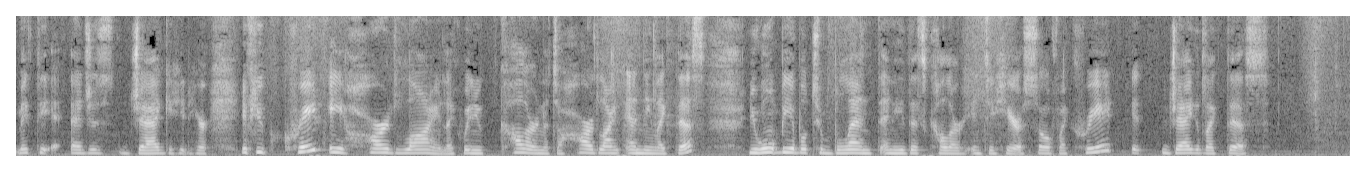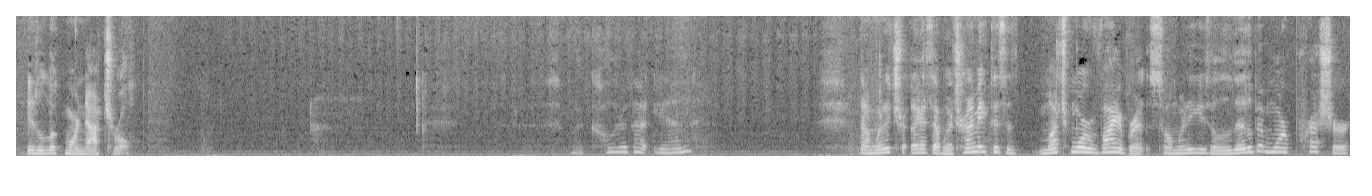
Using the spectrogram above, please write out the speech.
make the edges jagged here. If you create a hard line, like when you color and it's a hard line ending like this, you won't be able to blend any of this color into here. So if I create it jagged like this, it'll look more natural. So I'm going to color that in. Now I'm going to, try, like I said, I'm going to try to make this as much more vibrant, so I'm going to use a little bit more pressure.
